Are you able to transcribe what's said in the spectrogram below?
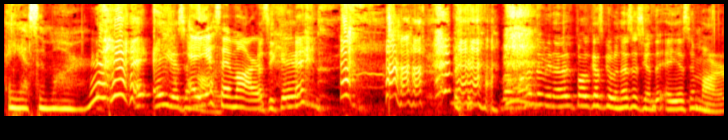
ASMR. A- ASMR. ASMR. Así que vamos a terminar el podcast con una sesión de ASMR.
